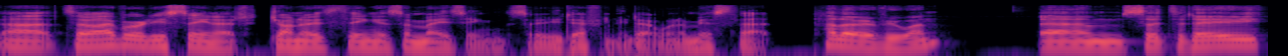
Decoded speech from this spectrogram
Uh, so I've already seen it. Jono's thing is amazing, so you definitely don't want to miss that. Hello, everyone. Um, so today,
